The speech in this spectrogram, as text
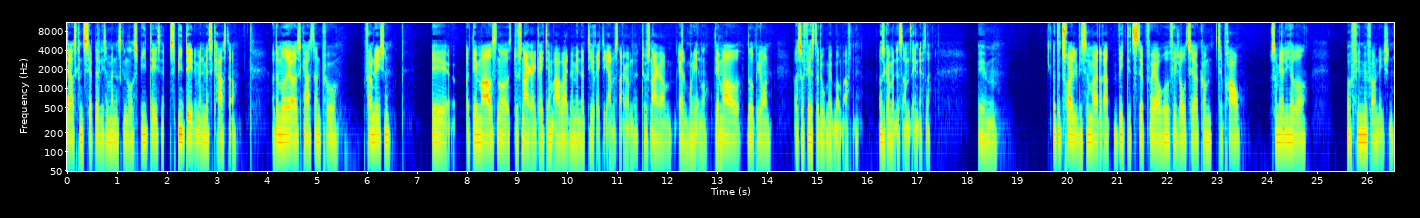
deres koncept er ligesom, at man skal ned og speeddate, speeddate med en masse caster. Og der møder jeg også casteren på Foundation, øh, og det er meget sådan noget, du snakker ikke rigtig om arbejde, medmindre de rigtig gerne vil snakke om det. Du snakker om alt muligt andet. Det er Mm. meget nede på jorden. Og så fester du med dem om aftenen. Og så gør man det samme dagen efter. Øhm, og det tror jeg ligesom var et ret vigtigt step, for jeg overhovedet fik lov til at komme til Prag, som jeg lige har været, og filme Foundation.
